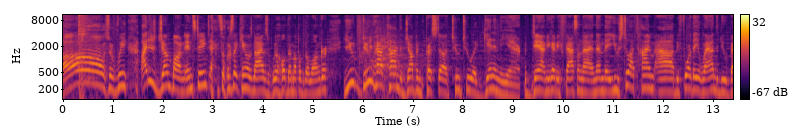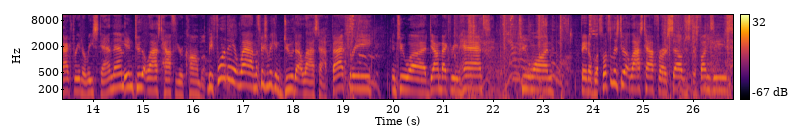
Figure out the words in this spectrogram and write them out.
Oh, so if we, I just jump on instinct, so it looks like Kano's knives will hold them up a little bit longer. You do have time to jump and press 2-2 uh, again in the air, but damn, you gotta be fast on that. And then they, you still have time uh, before they land to do back three to restand them into that last half of your combo. Before they land, let's make sure we can do that last half. Back three into uh, down back three enhance, two one, fatal blow. So let's at least do that last half for ourselves, just for funsies.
